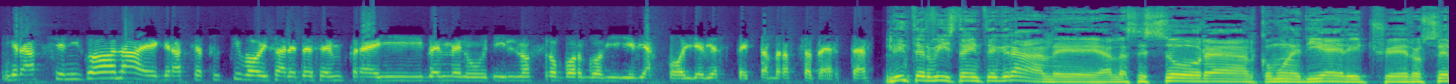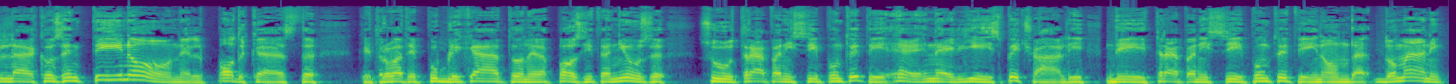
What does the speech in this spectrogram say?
Grazie Nicola e grazie a tutti voi, sarete sempre i benvenuti, il nostro Borgo vi, vi accoglie, vi aspetta a braccia aperte. L'intervista integrale all'assessora al comune di Eric Rossella Cosentino nel podcast che trovate pubblicato nell'apposita news su trapanissi.it e negli speciali di trapanissi.it in onda domani.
